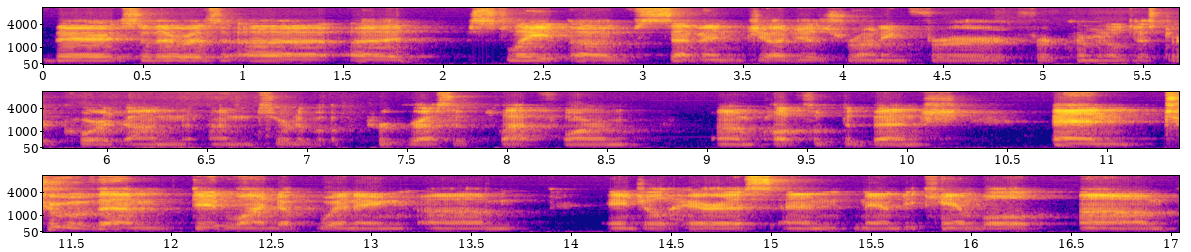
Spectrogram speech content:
there. So there was a, a slate of seven judges running for for criminal district court on on sort of a progressive platform um, called Flip the Bench, and two of them did wind up winning. Um, Angel Harris and Nandi Campbell. Um,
